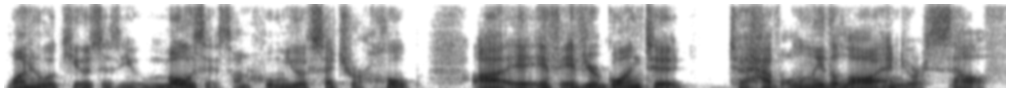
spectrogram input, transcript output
one who accuses you, Moses, on whom you have set your hope. Uh, if, if you're going to, to have only the law and yourself,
